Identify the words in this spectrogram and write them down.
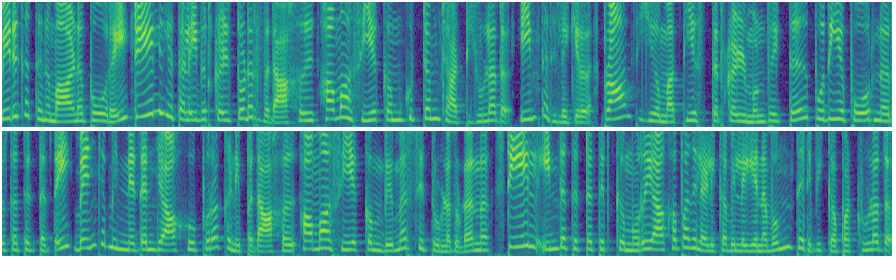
மிருகத்தனமான போரை ஸ்டேலிய தலைவர்கள் தொடர்வதாக ஹமாஸ் இயக்கம் குற்றம் சாட்டியுள்ளது. இந்த நிலையில் பிராந்திய மத்தியஸ்தர்கள் முன்வைத்த புதிய போர் நிறுத்த திட்டத்தை பெஞ்சமின் நெதன்யாகு புறக்கணிப்பதாக ஹமாஸ் இயக்கம் விமர்சித்துள்ளதுடன் ஸ்டீல் இந்த திட்டத்திற்கு முறையாக பதிலளிக்கவில்லை எனவும் தெரிவிக்கப்பட்டுள்ளது.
